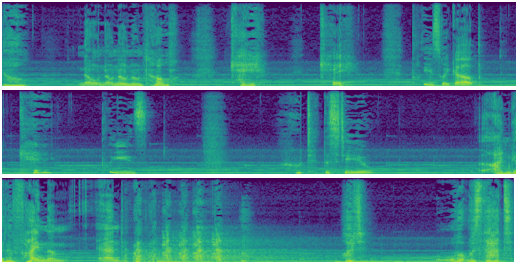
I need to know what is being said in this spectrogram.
No. No, no, no, no, no. Kay. Kay. Please wake up. Kay. Please. Who did this to you? I'm gonna find them and. what? What was that?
